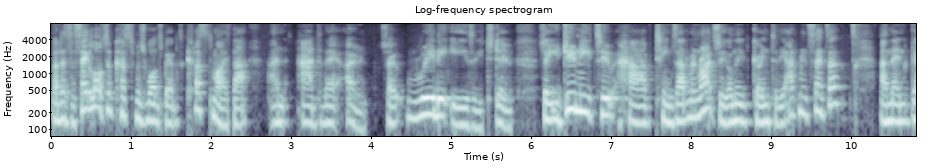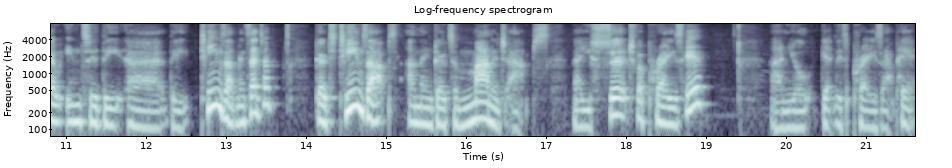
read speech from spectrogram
But as I say, lots of customers want to be able to customize that and add their own. So really easy to do. So you do need to have Teams admin rights. So you'll need to go into the admin center and then go into the, uh, the Teams admin center, go to Teams apps and then go to manage apps. Now you search for praise here and you'll get this praise app here.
